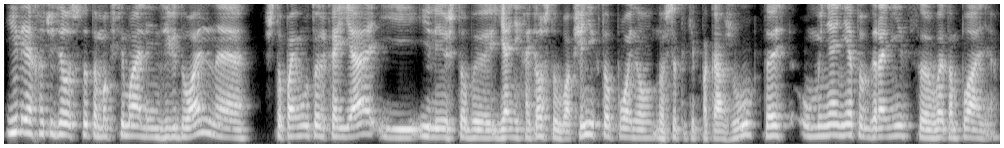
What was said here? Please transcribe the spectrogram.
или я хочу делать что-то максимально индивидуальное, что пойму только я, и, или чтобы я не хотел, чтобы вообще никто понял, но все-таки покажу. То есть у меня нету границ в этом плане.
